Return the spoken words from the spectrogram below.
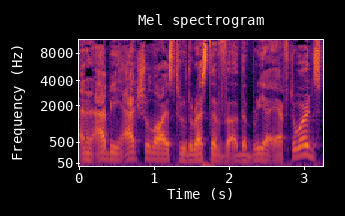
and an being actualized through the rest of uh, the Bria afterwards.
